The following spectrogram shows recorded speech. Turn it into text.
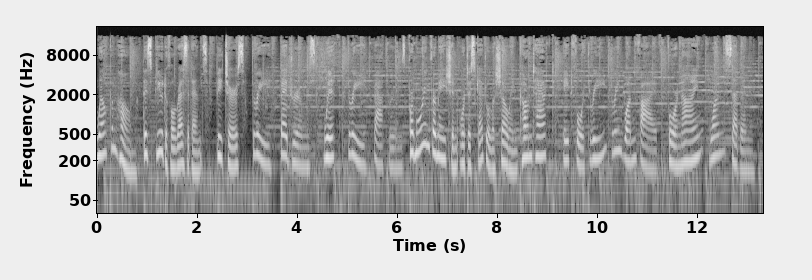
Welcome home. This beautiful residence features three bedrooms with three bathrooms. For more information or to schedule a showing, contact 843 315 4917.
